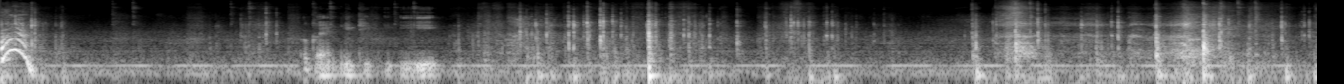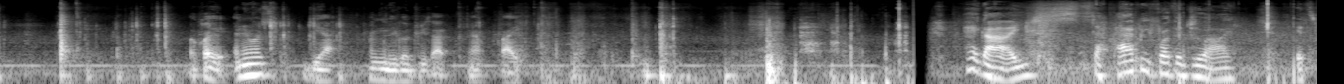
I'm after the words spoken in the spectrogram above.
ah! Okay, ETE. Okay, anyways, yeah, I'm gonna go do that. Yeah, bye. Hey guys, happy 4th of July. It's,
